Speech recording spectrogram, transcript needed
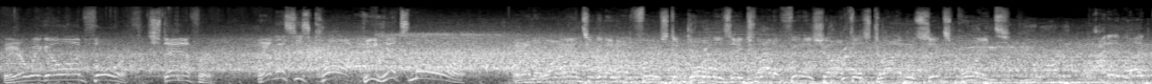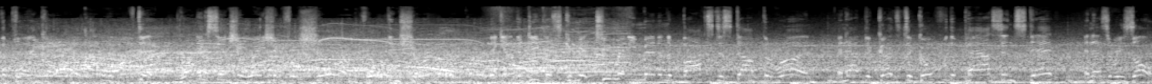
Here we go on fourth. Stafford. And this is caught. He hits Moore. And the Lions are going to have first and goal as they try to finish off this drive with six points. I didn't like the play call. I loved it. Running situation for sure. Fourth and short. Again, the defense commit too many men in the box to stop the run and have the guts to go for the pass instead. And as a result,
